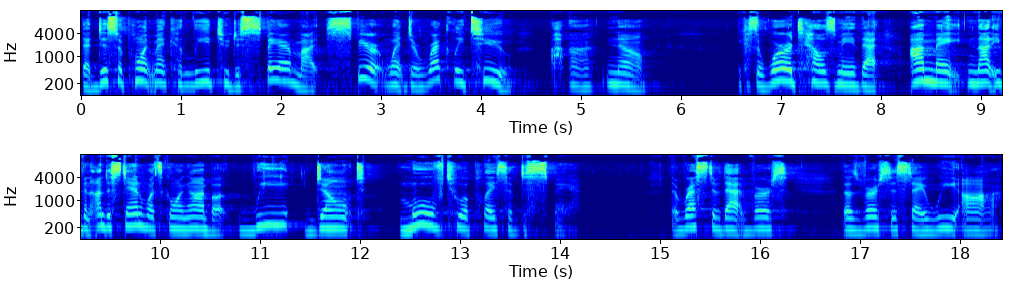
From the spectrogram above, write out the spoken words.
that disappointment could lead to despair, my spirit went directly to, uh uh no. Because the word tells me that I may not even understand what's going on, but we don't move to a place of despair. The rest of that verse, those verses say, We are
